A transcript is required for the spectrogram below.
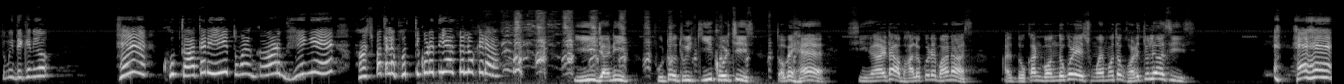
তুমি দেখে নিও। হ্যাঁ খুব তাড়াতাড়ি তোমার গাঁড় ভেঙে হাসপাতালে ভর্তি করে দিয়ে আসবে লোকেরা। কি জানি ফুটো তুই কি করছিস? তবে হ্যাঁ সিঙ্গারাটা ভালো করে বানাস আর দোকান বন্ধ করে সময় মতো ঘরে চলে আসিস। হ্যাঁ হ্যাঁ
